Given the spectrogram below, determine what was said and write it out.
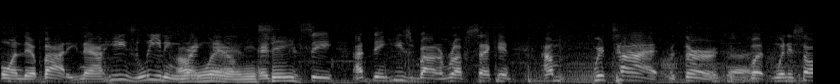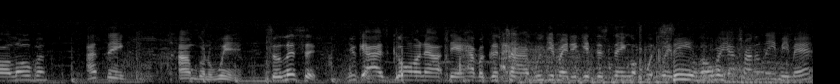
on their body. Now, he's leading I'm right winning, now. you As you can see, I think he's about a rough second. I'm, we're tied for 3rd tied. but when it's all over, I think I'm going to win. So listen, you guys going out there, have a good time. We're getting ready to get this thing. Wait, wait, See you, why y'all trying to leave me, man?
